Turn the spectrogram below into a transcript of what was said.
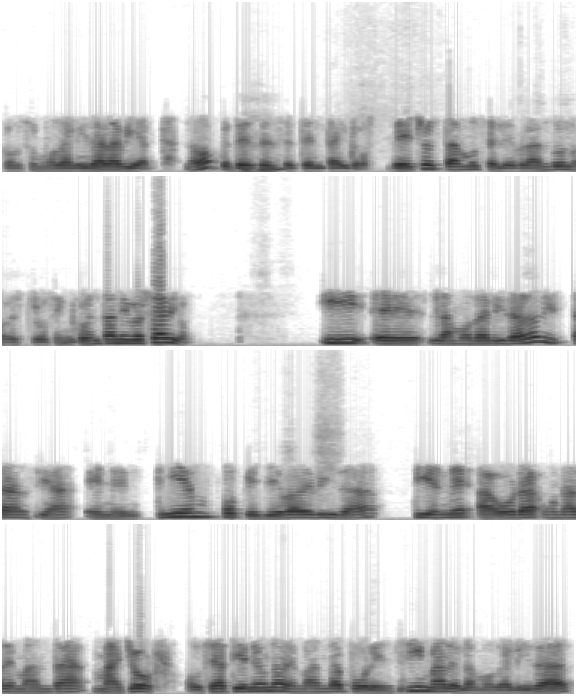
con su modalidad abierta, ¿no? Desde el 72. De hecho, estamos celebrando nuestro 50 aniversario. Y eh, la modalidad a distancia, en el tiempo que lleva de vida, tiene ahora una demanda mayor, o sea, tiene una demanda por encima de la modalidad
